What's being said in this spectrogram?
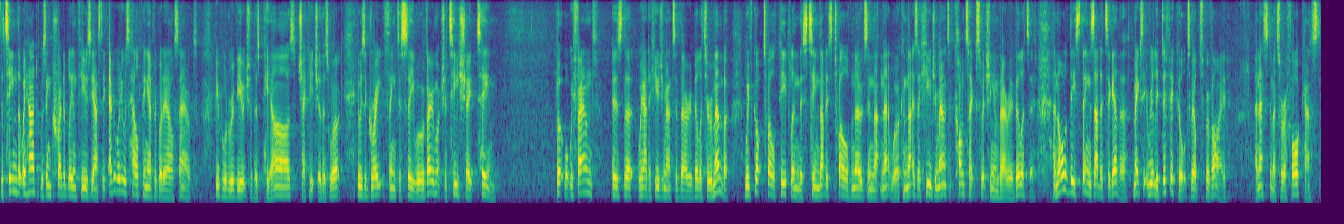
The team that we had was incredibly enthusiastic. Everybody was helping everybody else out. People would review each other's PRs, check each other's work. It was a great thing to see. We were very much a T-shaped team. But what we found is that we had a huge amount of variability. Remember, we've got 12 people in this team. That is 12 nodes in that network, and that is a huge amount of context switching and variability. And all of these things added together makes it really difficult to be able to provide an estimate or a forecast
